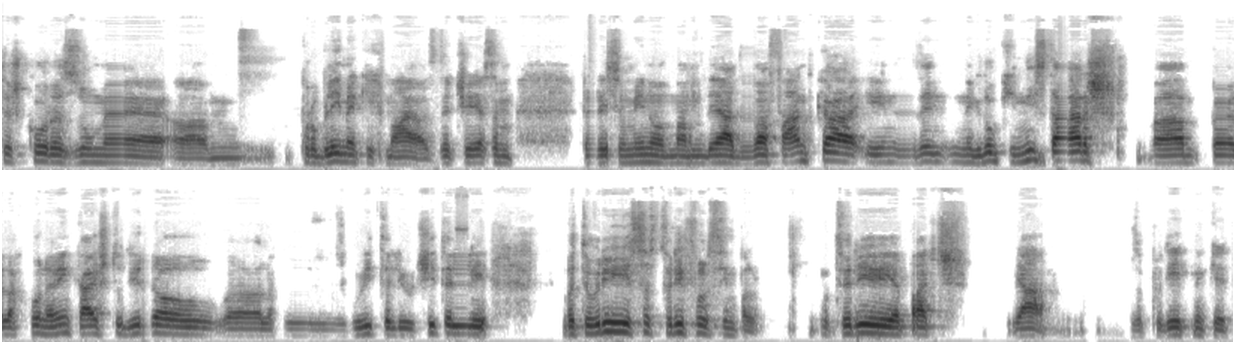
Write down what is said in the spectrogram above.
težko razume um, probleme, ki jih imajo. Zdaj, če jaz sem prej omenil, imam ja, dva fantka in zdaj, nekdo, ki ni starš, uh, pa lahko ne vem, kaj študiral, uh, lahko vzgojitelji, učitelji. V teoriji so stvari full simple. V teoriji je pač ja, za podjetnike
